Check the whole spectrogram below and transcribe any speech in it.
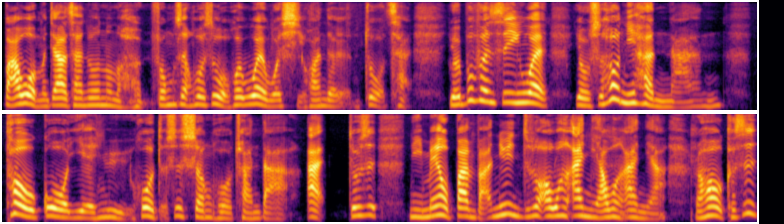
把我们家的餐桌弄得很丰盛，或是我会为我喜欢的人做菜。有一部分是因为有时候你很难透过言语或者是生活传达爱。就是你没有办法，因为你就说哦，我很爱你啊，我很爱你啊。然后，可是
